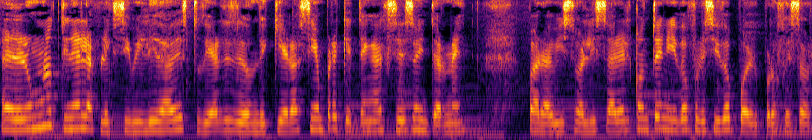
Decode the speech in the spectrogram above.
el alumno tiene la flexibilidad de estudiar desde donde quiera siempre que tenga acceso a Internet para visualizar el contenido ofrecido por el profesor.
